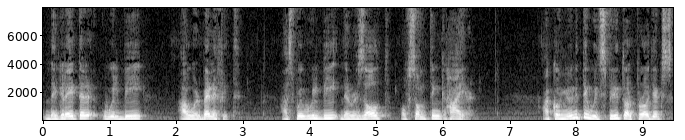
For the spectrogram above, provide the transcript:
the greater will be our benefit, as we will be the result of something higher. A community with spiritual projects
